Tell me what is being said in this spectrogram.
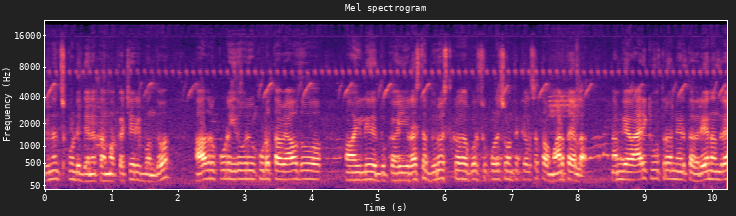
ವಿನಂತಿಸ್ಕೊಂಡಿದ್ದೇನೆ ತಮ್ಮ ಕಚೇರಿಗೆ ಬಂದು. ಆದರೂ ಕೂಡ ಇದುವರೆಗೂ ಕೂಡ ತಾವು ಯಾವುದು ಇಲ್ಲಿ ಈ ರಸ್ತೆ ದುರಸ್ತಿಗೊಳಿಸುವಂಥ ಕೆಲಸ ತಾವು ಮಾಡ್ತಾ ಇಲ್ಲ. ನಮಗೆ ಆರಿಕೆ ಉತ್ತರ ನೀಡ್ತಾ ಇದ್ದಾರೆ ಏನಂದರೆ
